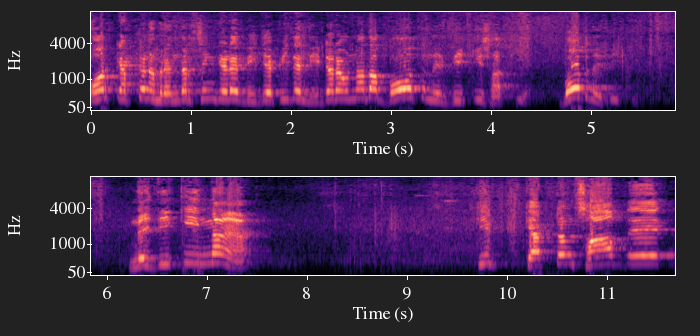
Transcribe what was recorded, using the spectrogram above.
ਔਰ ਕੈਪਟਨ ਅਮਰਿੰਦਰ ਸਿੰਘ ਜਿਹੜੇ ਬੀਜੇਪੀ ਦੇ ਲੀਡਰ ਹੈ, ਉਹਨਾਂ ਦਾ ਬਹੁਤ ਨਜ਼ਦੀਕੀ ਸਾਥੀ ਹੈ, ਬਹੁਤ ਨਜ਼ਦੀਕੀ। ਨਜ਼ਦੀਕੀ ਇੰਨਾ ਹੈ ਕਿ ਕੈਪਟਨ ਸਾਹਿਬ ਦੇ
